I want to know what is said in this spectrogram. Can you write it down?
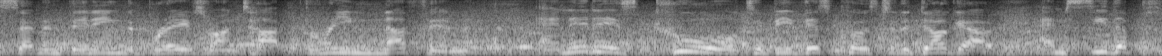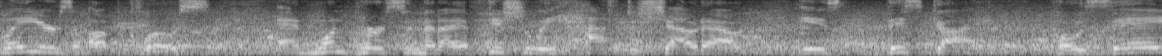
Seventh inning. The Braves are on top 3 nothing, and it is cool to be this close to the dugout and see the players up close. And one person that I officially have to shout out is this guy, Jose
